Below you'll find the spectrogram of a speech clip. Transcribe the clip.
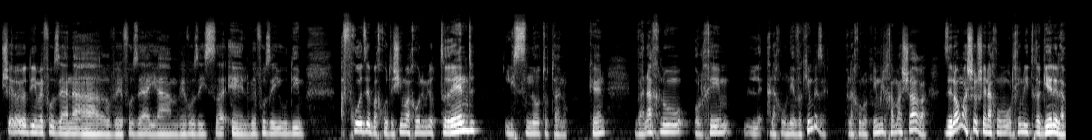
שלא יודעים איפה זה הנהר, ואיפה זה הים, ואיפה זה ישראל, ואיפה זה יהודים. הפכו את זה בחודשים האחרונים להיות טרנד לשנות אותנו, כן? ואנחנו הולכים, אנחנו נאבקים בזה. אנחנו נותנים מלחמה שרה. זה לא משהו שאנחנו הולכים להתרגל אליו,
